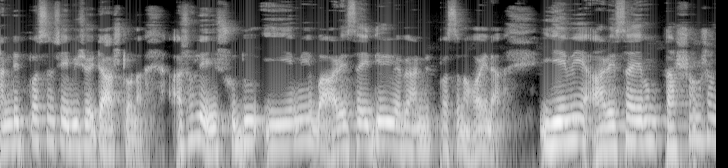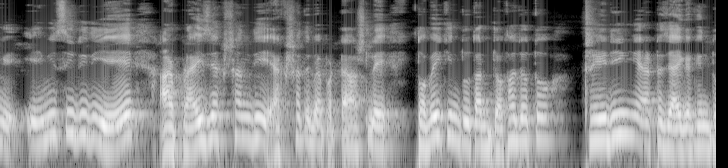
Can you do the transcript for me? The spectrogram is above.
হান্ড্রেড পার্সেন্ট সেই বিষয়টা আসলো না। আসলে শুধু ইএমএ বা আরএসআই দিয়ে ওইভাবে হান্ড্রেড পার্সেন্ট হয় না। ইএমএ আরএসআই এবং তার সঙ্গে সঙ্গে এমএসিডি দিয়ে আর প্রাইজ অ্যাকশান দিয়ে একসাথে ব্যাপারটা আসলে তবেই কিন্তু তার যথাযথ ট্রেডিং একটা জায়গা কিন্তু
